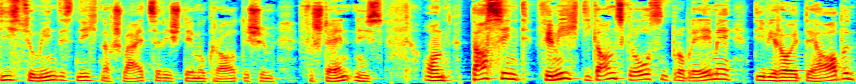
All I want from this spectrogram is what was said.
dies zumindest nicht nach schweizerisch-demokratischem Verständnis. Und das sind für mich die ganz großen Probleme, die wir heute haben.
